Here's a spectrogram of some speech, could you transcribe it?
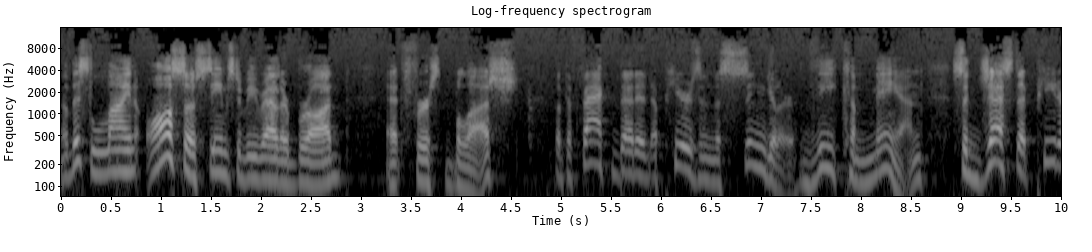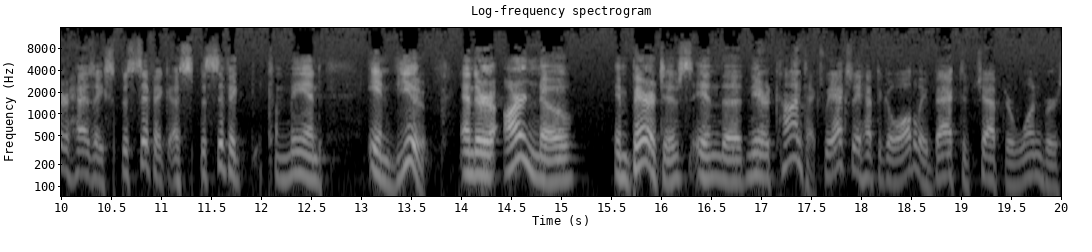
Now, this line also seems to be rather broad at first blush, but the fact that it appears in the singular, the command, suggests that Peter has a specific, a specific command in view. And there are no imperatives in the near context. We actually have to go all the way back to chapter 1, verse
